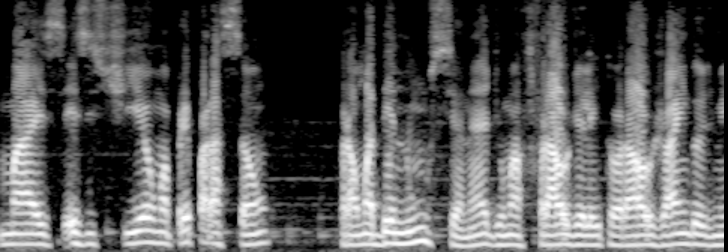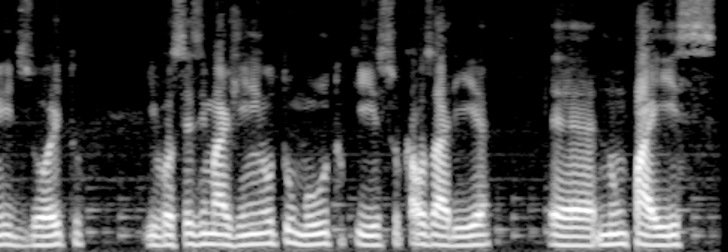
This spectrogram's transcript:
mas existia uma preparação para uma denúncia né, de uma fraude eleitoral já em 2018, e vocês imaginem o tumulto que isso causaria é, num país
